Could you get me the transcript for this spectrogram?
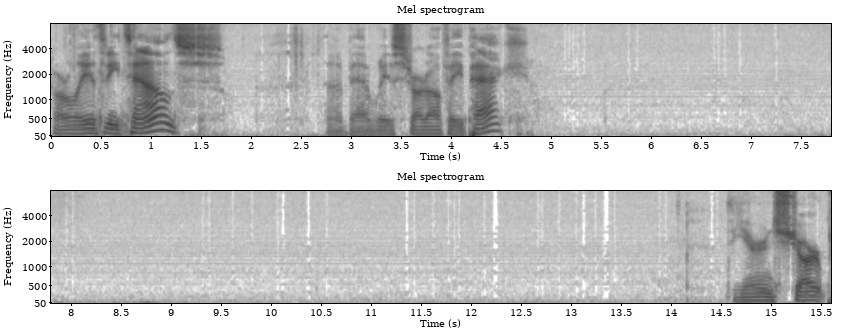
Karl-Anthony Towns. Not a bad way to start off a pack. The Day'Ron Sharpe,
